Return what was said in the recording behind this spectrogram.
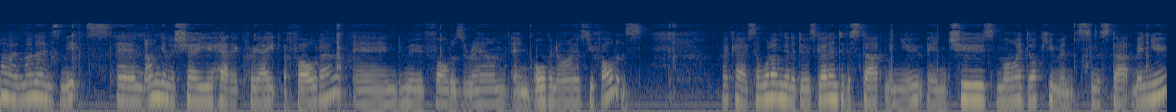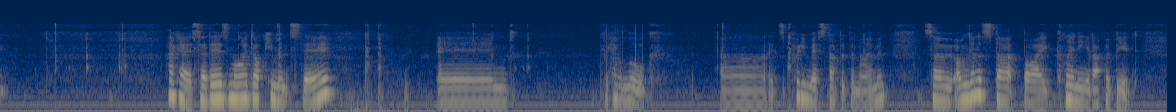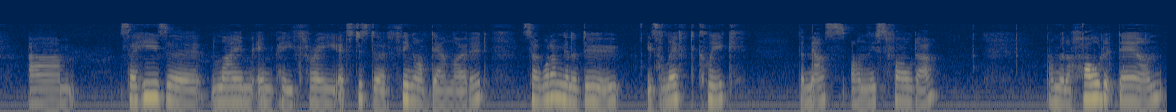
Hi, my name's Mitz and I'm going to show you how to create a folder and move folders around and organise your folders. Okay, so what I'm going to do is go down to the Start menu and choose My Documents in the Start menu. Okay, so there's My Documents there and if we have a look, uh, it's pretty messed up at the moment. So I'm going to start by cleaning it up a bit. Um, so here's a lame MP3. It's just a thing I've downloaded. So what I'm going to do is left click the mouse on this folder. I'm going to hold it down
